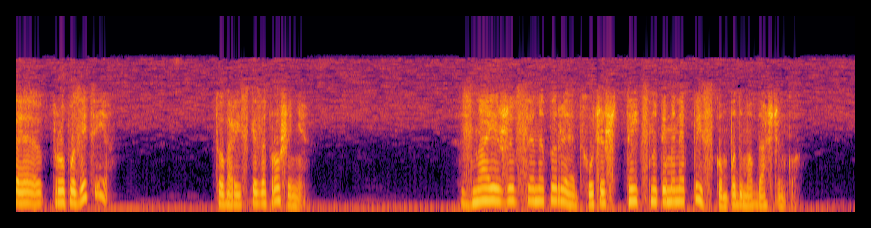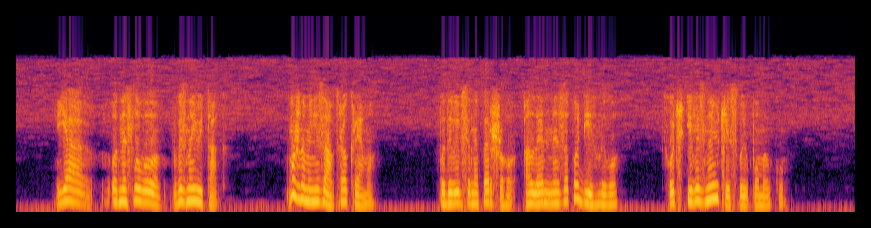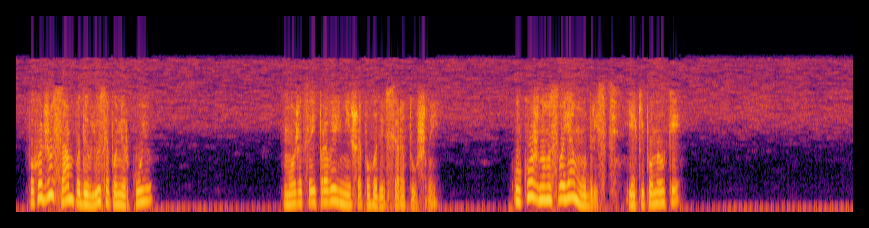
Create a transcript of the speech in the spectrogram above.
Це пропозиція? Товариське запрошення. Знаєш же все наперед, хочеш тицнути мене писком, подумав Дащенко. Я, одне слово, визнаю й так. Можна мені завтра окремо. Подивився на першого, але не запобігливо, хоч і визнаючи свою помилку. Походжу сам, подивлюся, поміркую. Може, це й правильніше, погодився ратушний. У кожного своя мудрість, як і помилки.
